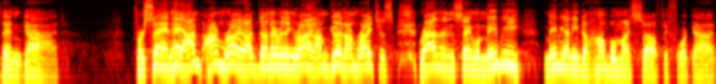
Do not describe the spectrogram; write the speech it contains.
than God. For saying, hey, I'm, I'm right, I've done everything right, I'm good, I'm righteous, rather than saying, well, maybe, maybe I need to humble myself before God.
